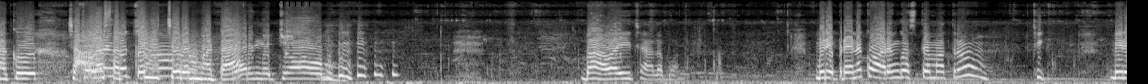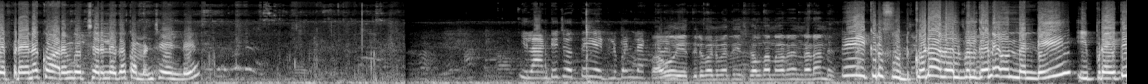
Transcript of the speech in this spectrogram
నాకు చాలా సర్ప్రైజ్ ఇచ్చారనమాట ఇవి చాలా బాగుంది మీరు ఎప్పుడైనా కోరంగి వస్తే మాత్రం మీరు ఎప్పుడైనా కోరంగి వచ్చారో లేదో కామెంట్ చేయండి. ఇలాంటివి చూస్తే ఎడ్లు బండి లెక్క బాబు ఎద్దుల బండి మీద తీసుకెళ్తున్నారు? ఇక్కడ ఫుడ్ కూడా అవైలబుల్ గానే ఉందండి. ఇప్పుడైతే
